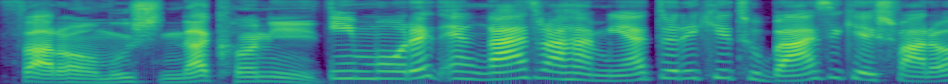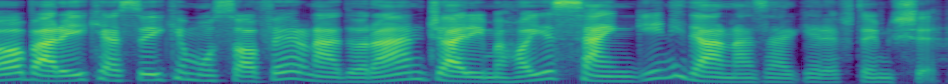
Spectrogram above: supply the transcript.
فراموش نکنید. این مورد انقدر اهمیت داره که تو بعضی کشورها برای کسایی که مسافر ندارن جریمه های سنگینی در نظر گرفته میشه.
